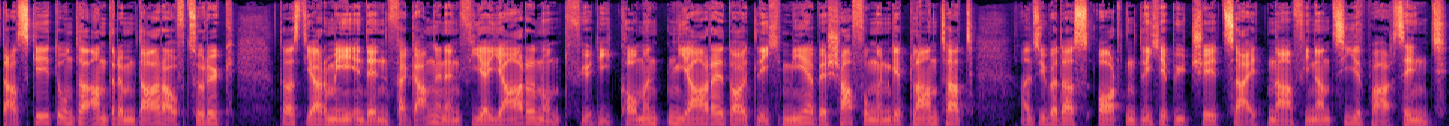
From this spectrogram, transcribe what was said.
Das geht unter anderem darauf zurück, dass die Armee in den vergangenen vier Jahren und für die kommenden Jahre deutlich mehr Beschaffungen geplant hat, als über das ordentliche Budget zeitnah finanzierbar sind.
